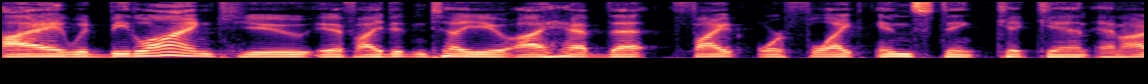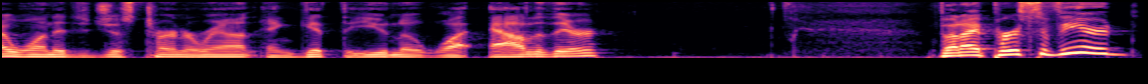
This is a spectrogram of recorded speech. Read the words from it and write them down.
I would be lying to you if I didn't tell you I had that fight or flight instinct kick in and I wanted to just turn around and get the you know what out of there. But I persevered.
